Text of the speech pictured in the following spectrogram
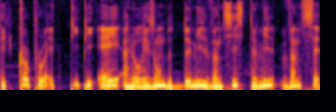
des corporate PPA à l'horizon de 2026-2027.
